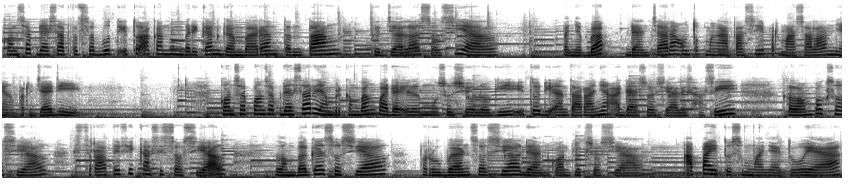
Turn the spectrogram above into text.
Konsep dasar tersebut itu akan memberikan gambaran tentang gejala sosial, penyebab, dan cara untuk mengatasi permasalahan yang terjadi. Konsep-konsep dasar yang berkembang pada ilmu sosiologi itu di antaranya ada sosialisasi, kelompok sosial, stratifikasi sosial, lembaga sosial, perubahan sosial, dan konflik sosial. Apa itu semuanya itu ya?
